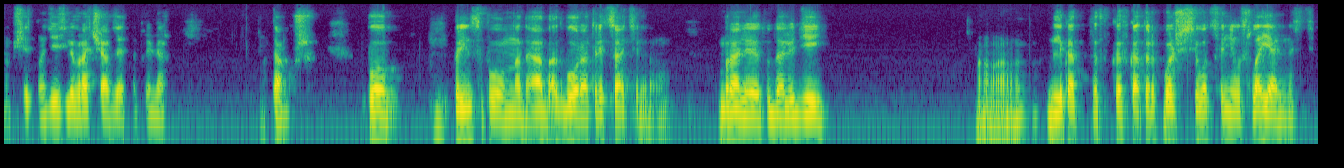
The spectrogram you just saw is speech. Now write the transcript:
общественного деятеля, врача взять, например. Так уж. По принципу отбора отрицательного. Брали туда людей, а, для, в которых больше всего ценилась лояльность,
